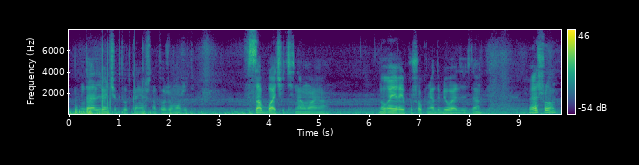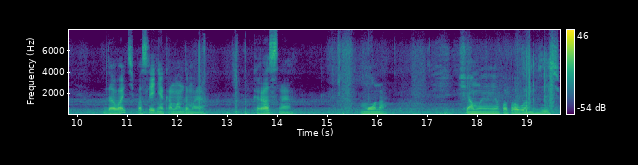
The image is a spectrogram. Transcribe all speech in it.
Да, Ленчик тут, конечно, тоже может всобачить нормально. Ну, Эйра и Пушок меня добивают здесь, да? Хорошо. Давайте, последняя команда моя красная мона. Сейчас мы ее попробуем здесь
